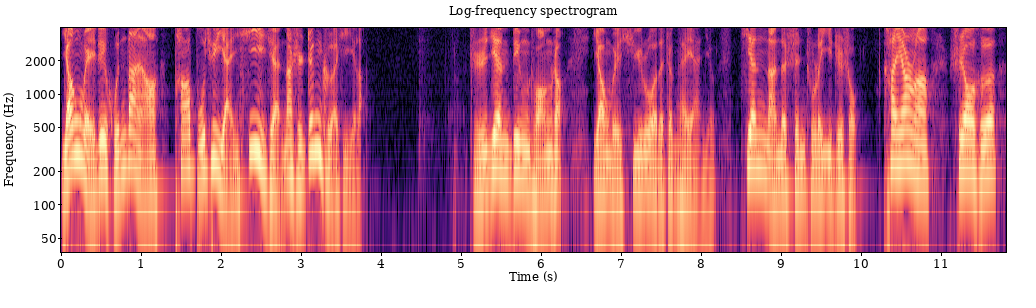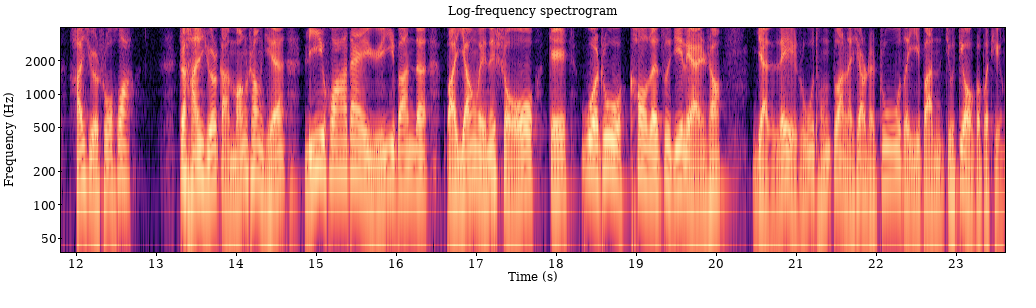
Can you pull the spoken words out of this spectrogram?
杨伟这混蛋啊，他不去演戏去，那是真可惜了。只见病床上，杨伟虚弱的睁开眼睛，艰难的伸出了一只手，看样啊是要和韩雪说话。这韩雪赶忙上前，梨花带雨一般的把杨伟那手给握住，靠在自己脸上。眼泪如同断了线的珠子一般就掉个不停。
